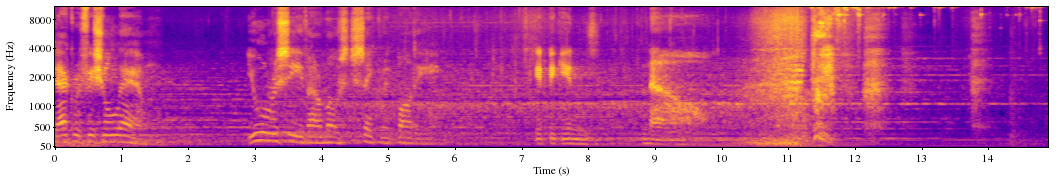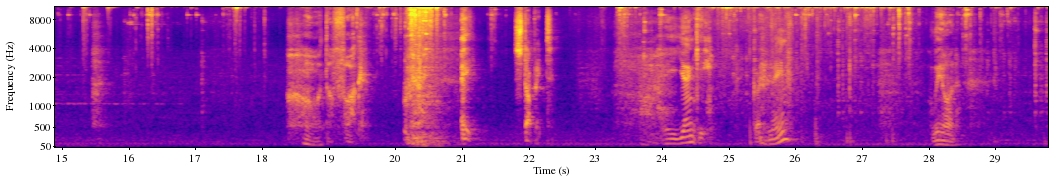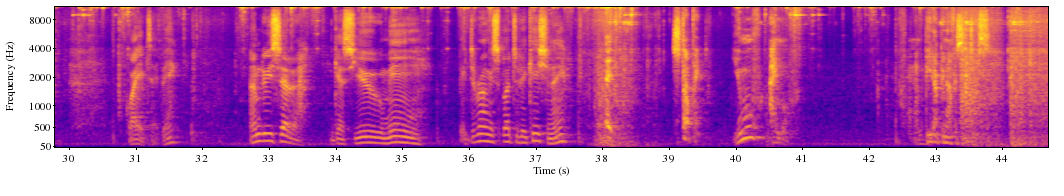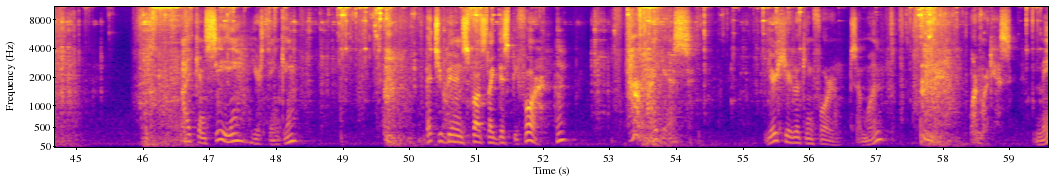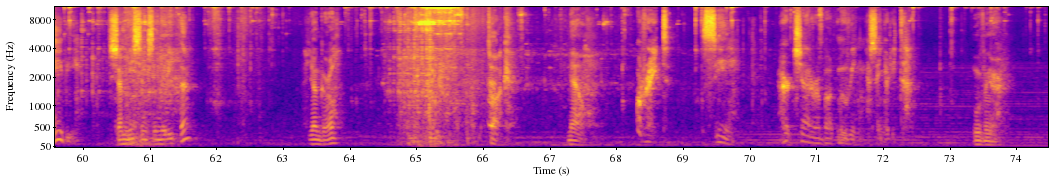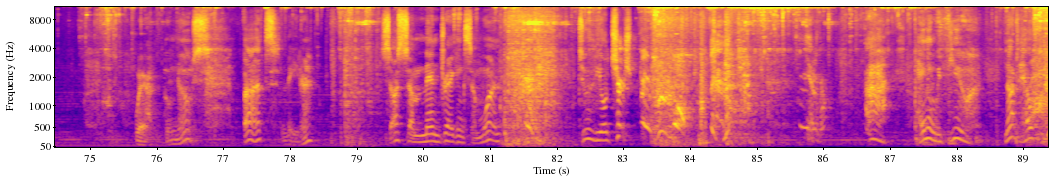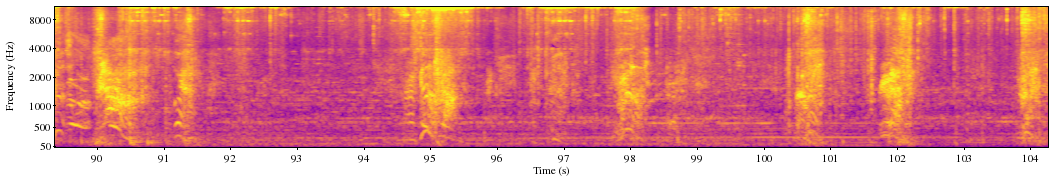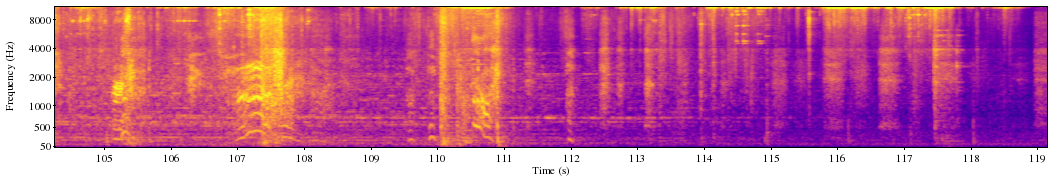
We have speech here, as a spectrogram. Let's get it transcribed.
sacrificial lamb. You will receive our most sacred body. It begins now. Serra. Guess you, me, picked the wrongest spot to vacation, eh? Hey, stop it. You move, I move. And I'm beat up enough as it is. I can see you're thinking. Bet you've been in spots like this before, huh? I guess. You're here looking for someone. One more guess. Maybe some missing senorita? Young girl? Talk. Now. All right. See, heard chatter about moving, senorita. Moving her. Where? Who knows? But later, saw some men dragging someone to the old church. ah, hanging with you, not healthy.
